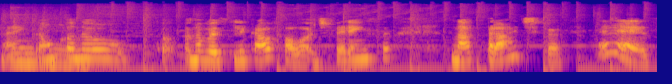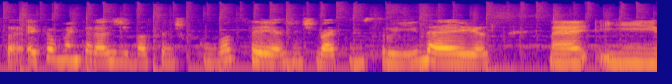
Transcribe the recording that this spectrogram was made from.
Né? Então, uhum. quando, eu, quando eu vou explicar, eu falo, ó, a diferença na prática é essa, é que eu vou interagir bastante com você, a gente vai construir ideias, né, e,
